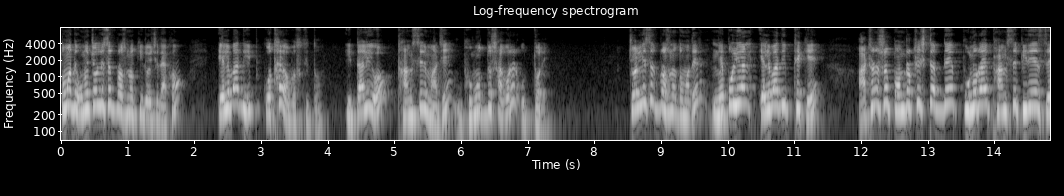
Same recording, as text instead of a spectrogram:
তোমাদের উনচল্লিশের প্রশ্ন কি রয়েছে দেখো? এলবা দ্বীপ কোথায় অবস্থিত? ইতালি ও ফ্রান্সের মাঝে ভূমধ্য সাগরের উত্তরে। চল্লিশের প্রশ্ন তোমাদের, নেপোলিয়ন এলবা দ্বীপ থেকে আঠারোশো পনেরো খ্রিস্টাব্দে পুনরায় ফ্রান্সে ফিরে এসে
